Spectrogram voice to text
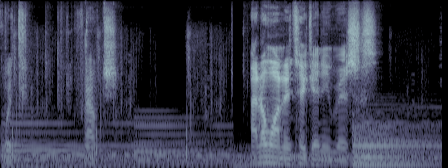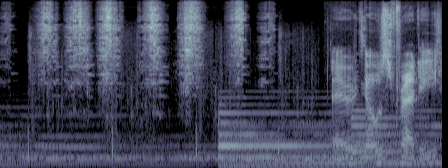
Quick, crouch. I don't want to take any risks. There goes Freddy.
